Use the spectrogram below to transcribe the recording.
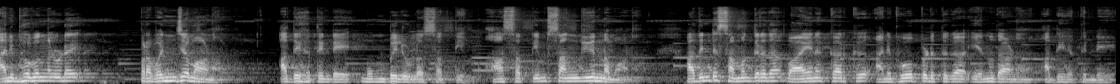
അനുഭവങ്ങളുടെ പ്രപഞ്ചമാണ് അദ്ദേഹത്തിന്റെ മുമ്പിലുള്ള സത്യം. ആ സത്യം സങ്കീർണമാണ്. അതിന്റെ സമഗ്രത വായനക്കാർക്ക് അനുഭവപ്പെടുത്തുക എന്നതാണ് അദ്ദേഹത്തിന്റെ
